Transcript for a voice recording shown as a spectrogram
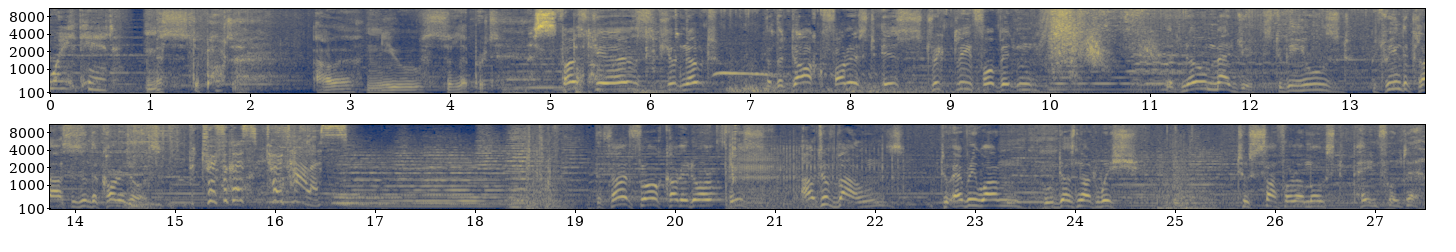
Wicked. Mr. Potter, our new celebrity. First years should note that the Dark Forest is strictly forbidden, that no magics to be used between the classes in the corridors. Petrificus totalis. The third floor corridor is out of bounds to everyone who does not wish to suffer a most painful death.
